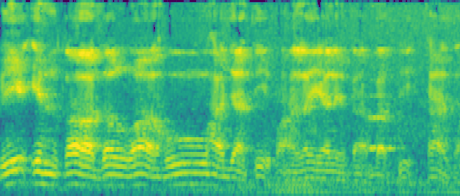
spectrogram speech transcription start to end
fi in qadallahu hajati fa alayya lil ka'bati kaza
